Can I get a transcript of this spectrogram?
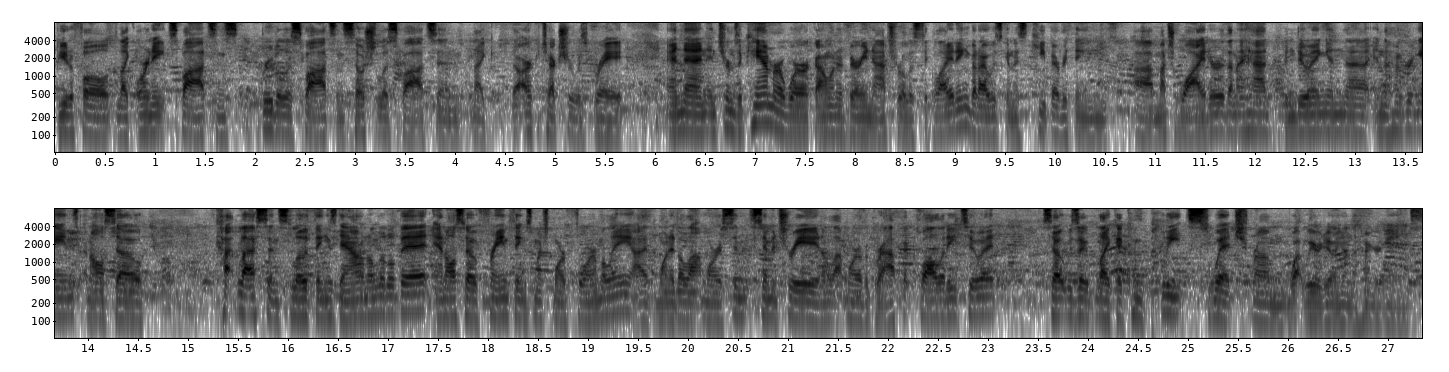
beautiful like ornate spots and brutalist spots and socialist spots, and like the architecture was great. And then in terms of camera work, I wanted very naturalistic lighting, but I was going to keep everything uh, much wider than I had been doing in the in the Hunger Games, and also cut less and slow things down a little bit and also frame things much more formally. I wanted a lot more sym- symmetry and a lot more of a graphic quality to it. So it was a, like a complete switch from what we were doing in the Hunger Games.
